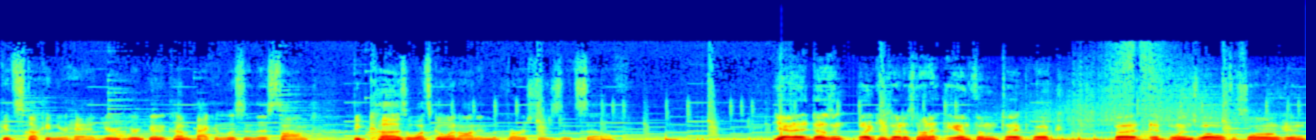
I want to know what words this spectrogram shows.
get stuck in your head. You're you're to come back and listen to this song because of what's going on in the verses itself. Yeah, it doesn't like you said. It's not an anthem type hook, but it blends well with the song and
